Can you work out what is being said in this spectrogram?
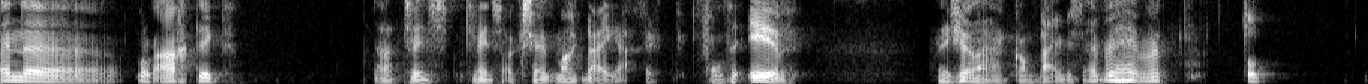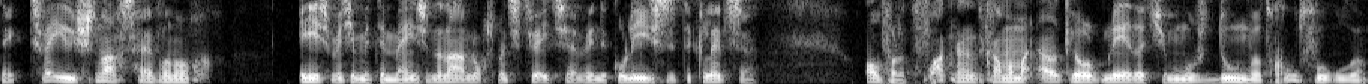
En eh word ik aangetikt. Nou, Twents, Twents accent mag ik bij. Ja, echt, ik vond het een eer. Je, nou, ik kan bij me staan. We hebben tot denk, twee uur s'nachts hebben we nog eerst met, je, met de mensen, daarna nog eens met z'n tweetjes hebben we in de coulissen te kletsen over het vak. En het kwam er maar elke keer op neer dat je moest doen wat goed voelde.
